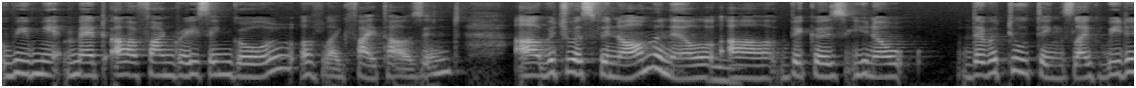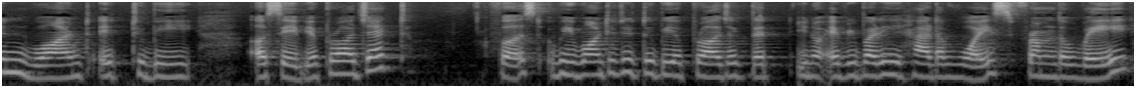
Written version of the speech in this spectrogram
we met our fundraising goal of like 5,000, uh, which was phenomenal mm. uh, because, you know, there were two things. Like, we didn't want it to be a savior project. First, we wanted it to be a project that, you know, everybody had a voice from the way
